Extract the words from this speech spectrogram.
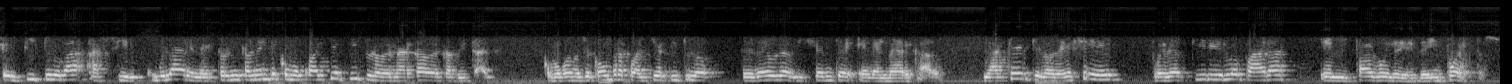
el título va a circular electrónicamente como cualquier título de mercado de capital, como cuando se compra cualquier título de deuda vigente en el mercado. Y aquel que lo desee puede adquirirlo para el pago de, impuestos.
